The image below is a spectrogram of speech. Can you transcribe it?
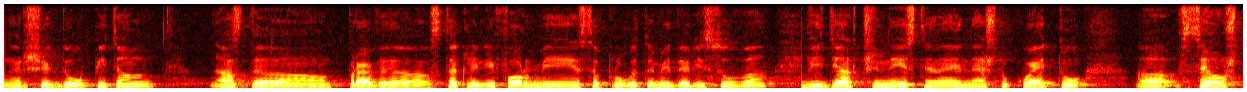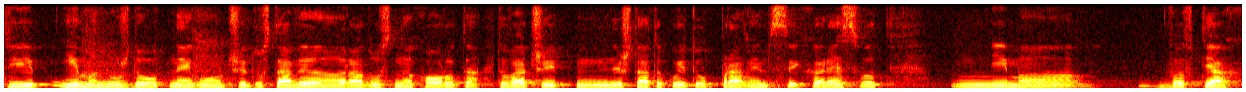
Реших да опитам аз да правя стъклени форми, съпругата ми да рисува. Видях, че наистина е нещо, което все още има нужда от него, че доставя радост на хората. Това, че нещата, които правим, се харесват, има в тях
